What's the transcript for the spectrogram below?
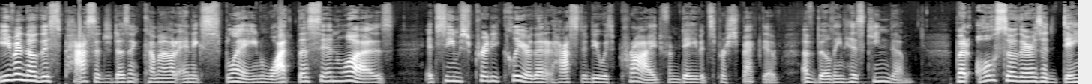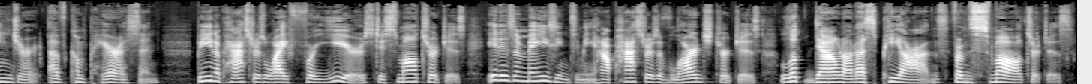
Even though this passage doesn't come out and explain what the sin was, it seems pretty clear that it has to do with pride from David's perspective of building his kingdom. But also, there is a danger of comparison. Being a pastor's wife for years to small churches, it is amazing to me how pastors of large churches look down on us peons from small churches.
